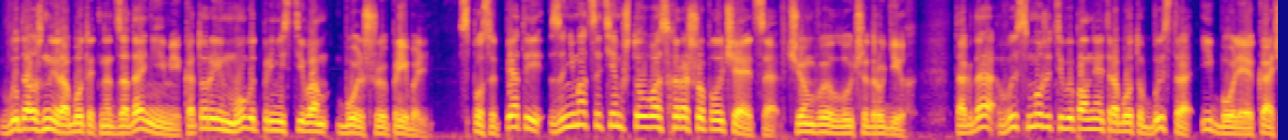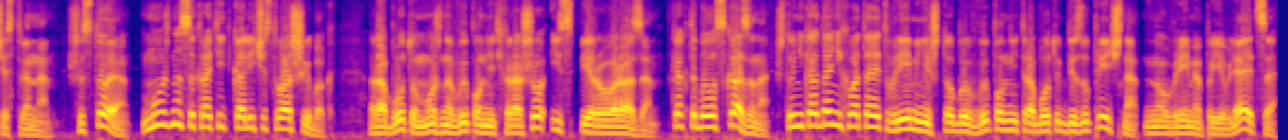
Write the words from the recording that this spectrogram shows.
Вы должны работать над заданиями, которые могут принести вам большую прибыль. Способ пятый – заниматься тем, что у вас хорошо получается, в чем вы лучше других. Тогда вы сможете выполнять работу быстро и более качественно. Шестое. Можно сократить количество ошибок. Работу можно выполнить хорошо и с первого раза. Как-то было сказано, что никогда не хватает времени, чтобы выполнить работу безупречно, но время появляется,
